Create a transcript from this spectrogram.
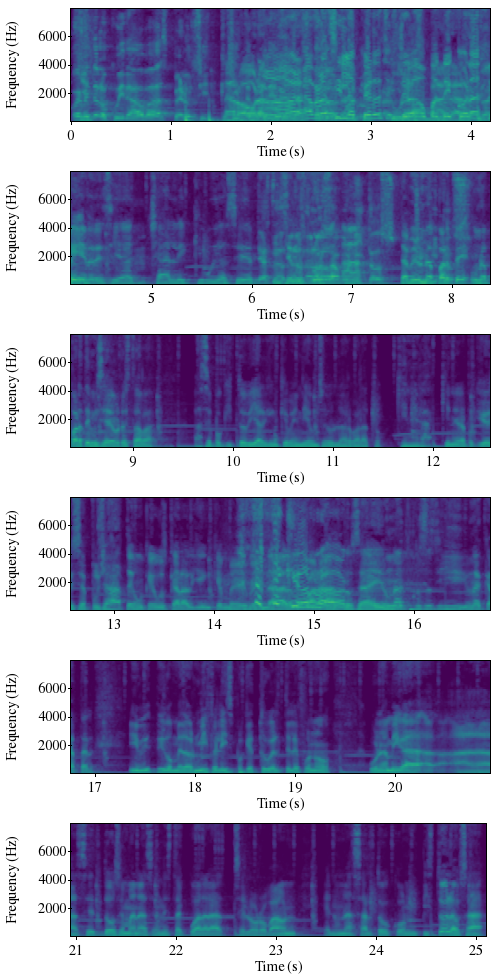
Obviamente lo cuidabas, pero si. Claro, si ahora que ahora- ahora sí la pierdes y te da un buen de pagas. Yo coraje. ayer decía, chale, ¿qué voy a hacer? Ya estás y se los juro. ah, abuelitos también una parte, una parte de mi cerebro estaba. Hace poquito vi a alguien que vendía un celular barato. ¿Quién era? ¿Quién era? Porque yo decía, pues ya tengo que buscar a alguien que me venda algo ¡Qué horror! barato. O sea, era una cosa así, una catar. Y digo, me dormí feliz porque tuve el teléfono. Una amiga a- a- hace dos semanas en esta cuadra se lo robaron en un asalto con pistola. O sea,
